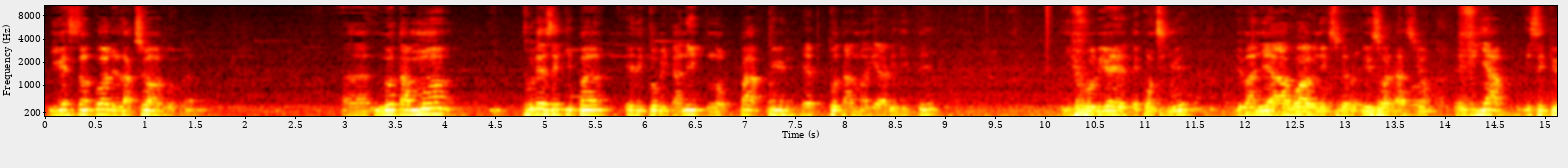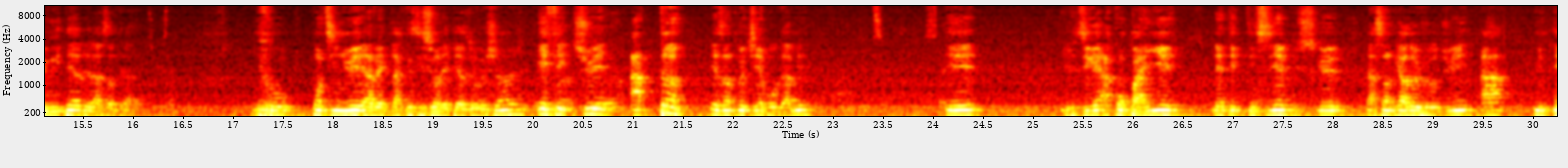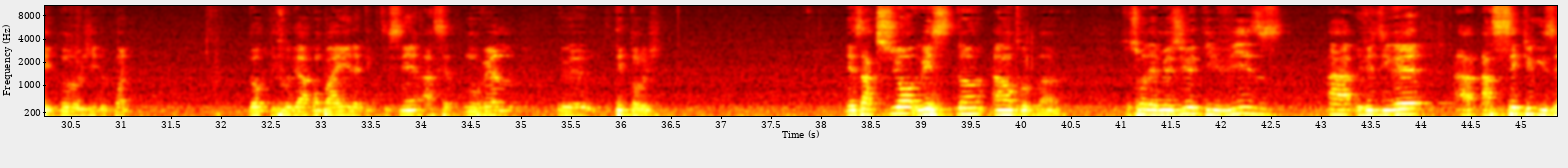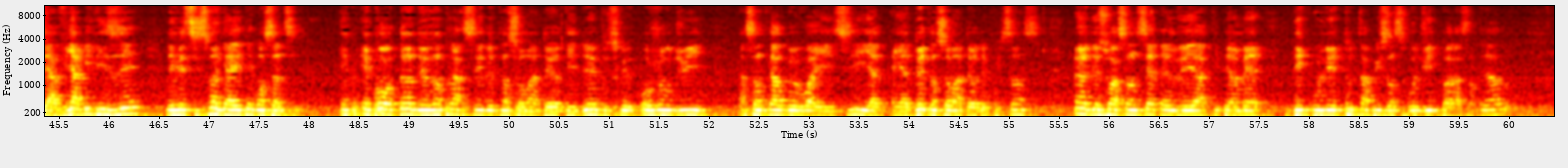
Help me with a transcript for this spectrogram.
Il reste encore des actions à prendre. Euh, notamment, tous les équipements électromécaniques n'ont pas pu être totalement réhabilités. Il faudrait les continuer de manière à avoir une exploitation fiable et sécuritaire de la centrale. Il faut continuer avec l'acquisition des pièces de rechange, effectuer à temps les entretiens programmés et, je dirais, accompagner les techniciens puisque la centrale aujourd'hui a une technologie de pointe. Donc il faudrait accompagner les techniciens à cette nouvelle euh, technologie. Les actions restant à entreprendre sont des mesures qui visent à, je dirais, à, sécuriser, à viabiliser l'investissement qui a été consenti. Important de remplacer le transformateur T2, puisque aujourd'hui, la centrale que vous voyez ici, il y, a, il y a deux transformateurs de puissance. Un de 67 MVA qui permet d'écouler toute la puissance produite par la centrale,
